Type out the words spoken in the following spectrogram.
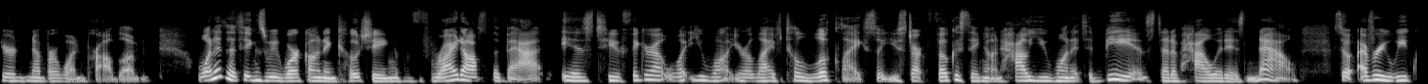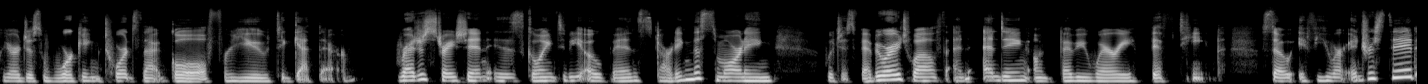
your number one problem. One of the things we work on in coaching right off the bat is to figure out what you want your life to look like. So you start focusing on how you want it to be instead of how it is now. So every week we are just working towards that goal for you to get there. Registration is going to be open starting this morning which is February 12th and ending on February 15th. So if you are interested,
